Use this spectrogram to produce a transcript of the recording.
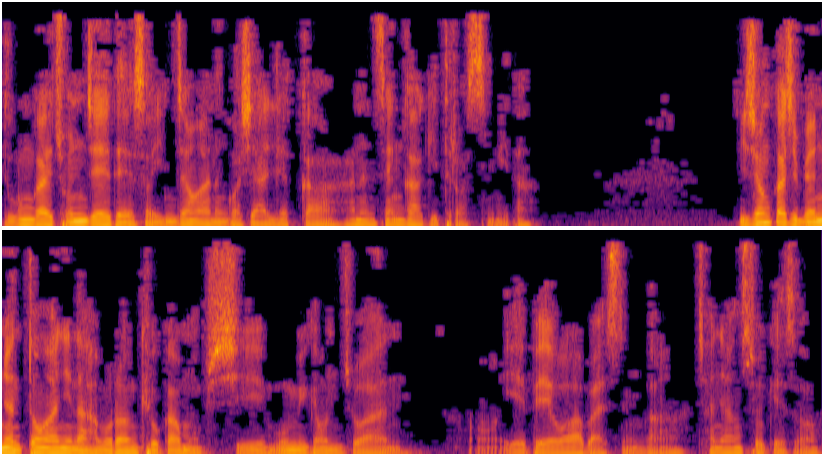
누군가의 존재에 대해서 인정하는 것이 아닐까 하는 생각이 들었습니다. 이전까지 몇 년 동안이나 아무런 교감 없이 건조한 어, 예배와 말씀과 찬양 속에서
